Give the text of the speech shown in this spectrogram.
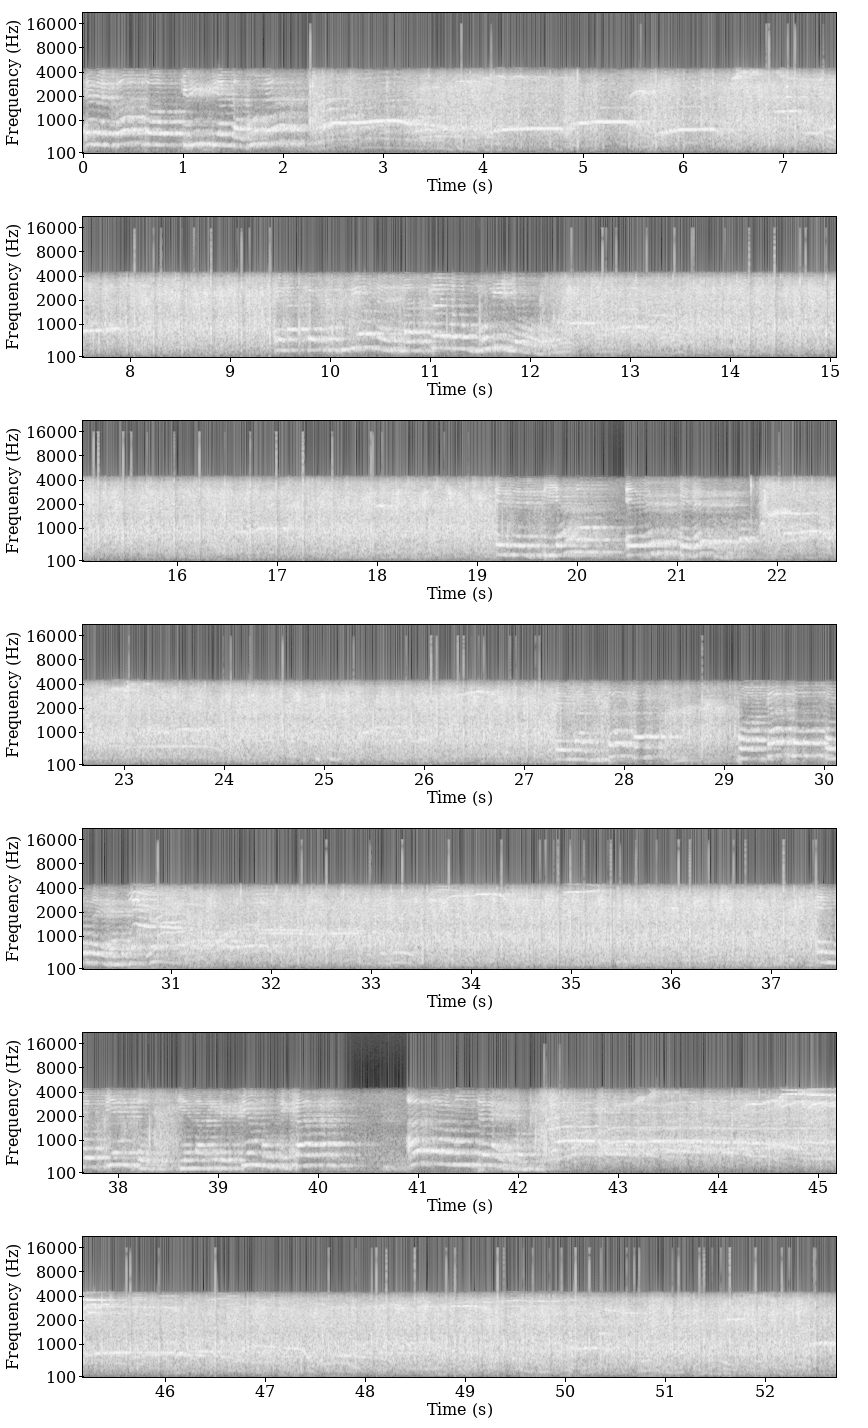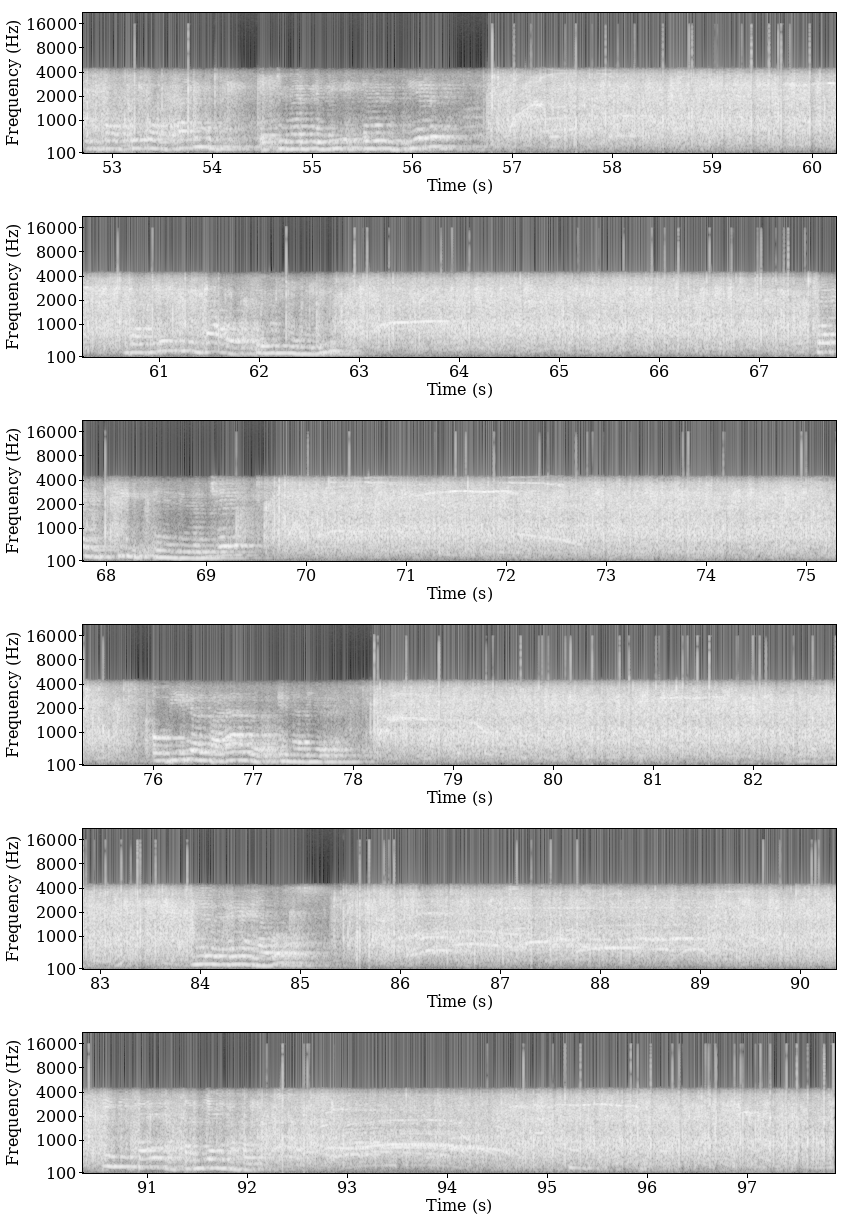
en el banco Cristian Laguna. Y en la dirección musical, Álvaro Montenegro. El cuarteto de Jaime, el primer violín, Ever Gutiérrez. En el. Ovidio Alvarado en la viola. Nero en la voz. Y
